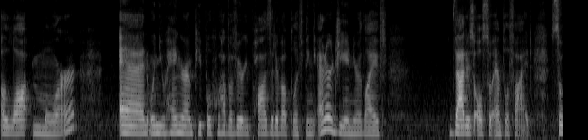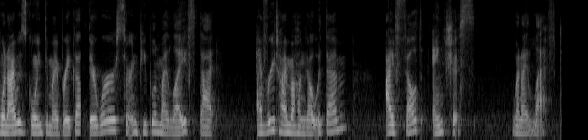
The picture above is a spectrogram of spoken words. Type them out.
a lot more. And when you hang around people who have a very positive, uplifting energy in your life, that is also amplified. So when I was going through my breakup, there were certain people in my life that every time I hung out with them, I felt anxious when I left.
